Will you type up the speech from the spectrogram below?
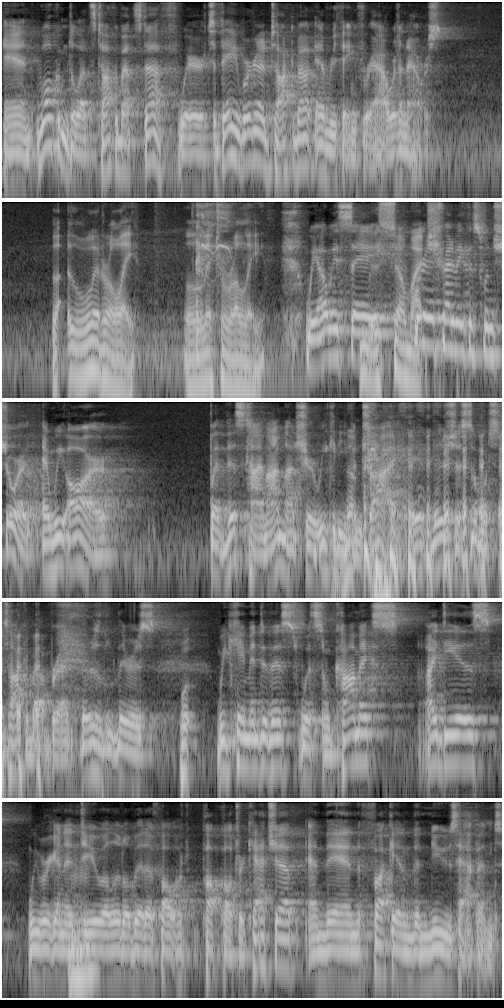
And welcome to Let's Talk About Stuff, where today we're going to talk about everything for hours and hours. L- literally, literally. We always say so much. we're going to try to make this one short, and we are. But this time, I'm not sure we can even try. It- there's just so much to talk about, Brent. There's, there's. Well- we came into this with some comics ideas. We were going Mm-hmm. to do a little bit of pop, pop culture catch up, and then the fucking the news happened.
